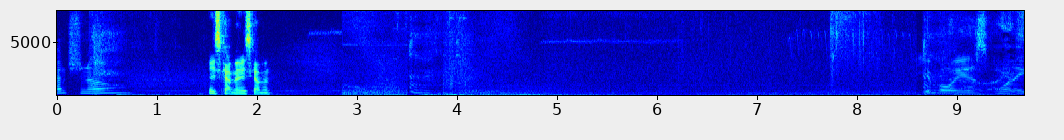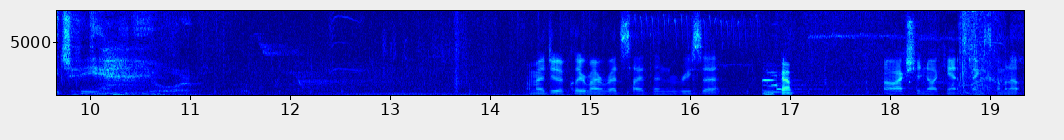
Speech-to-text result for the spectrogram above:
Crunch, no. He's coming. He's coming. Your boy is 1 HP. I'm gonna do a clear my red side, then reset. Okay. Oh, actually, no, I can't. Things coming up.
